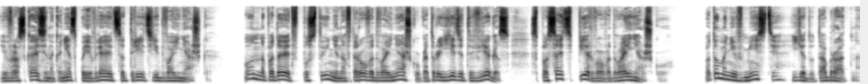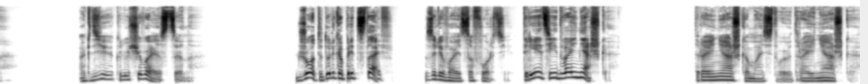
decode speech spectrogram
и в рассказе, наконец, появляется третий двойняшка. Он нападает в пустыне на второго двойняшку, который едет в Вегас спасать первого двойняшку. Потом они вместе едут обратно. А где ключевая сцена? «Джо, ты только представь!» — заливается Форти. «Третий двойняшка!» «Тройняшка, мать твою, тройняшка!»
